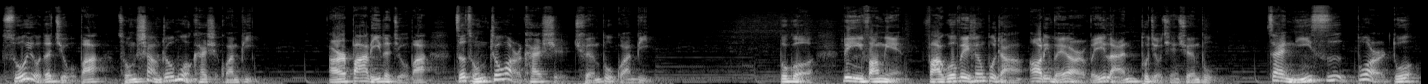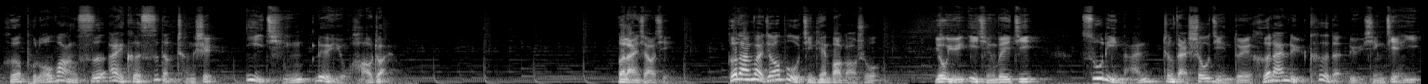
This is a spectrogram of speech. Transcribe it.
所有的酒吧从上周末开始关闭，而巴黎的酒吧则从周二开始全部关闭。不过，另一方面，法国卫生部长奥利维尔·维兰不久前宣布，在尼斯、波尔多和普罗旺斯艾克斯等城市，疫情略有好转。荷兰消息。荷兰外交部今天报告说，由于疫情危机，苏里南正在收紧对荷兰旅客的旅行建议，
